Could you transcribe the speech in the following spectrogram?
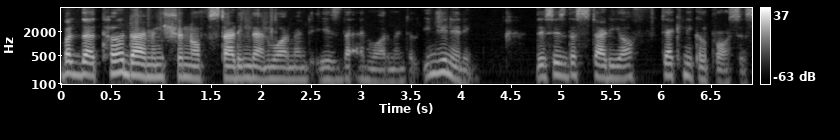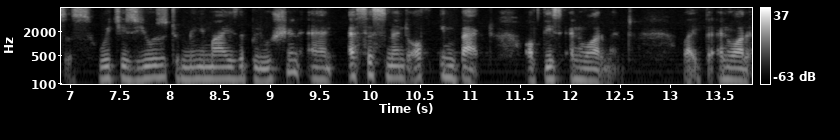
But the third dimension of studying the environment is the environmental engineering. This is the study of technical processes which is used to minimize the pollution and assessment of impact of this environment like the envir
